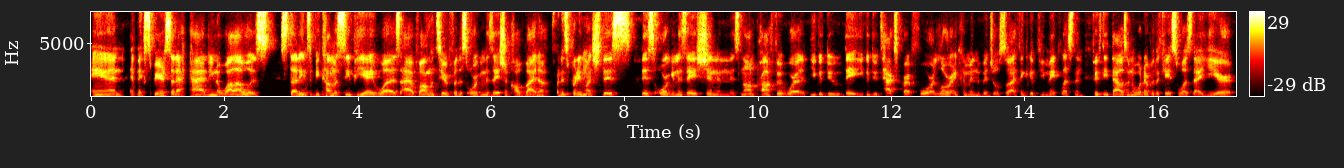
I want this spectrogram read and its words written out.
And an experience that I had, you know, while I was studying to become a CPA was I volunteered for this organization called VITA. And it's pretty much this this organization and this nonprofit where you could do they you could do tax prep for lower income individuals. So I think if you make less than 50,000 or whatever the case was that year,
